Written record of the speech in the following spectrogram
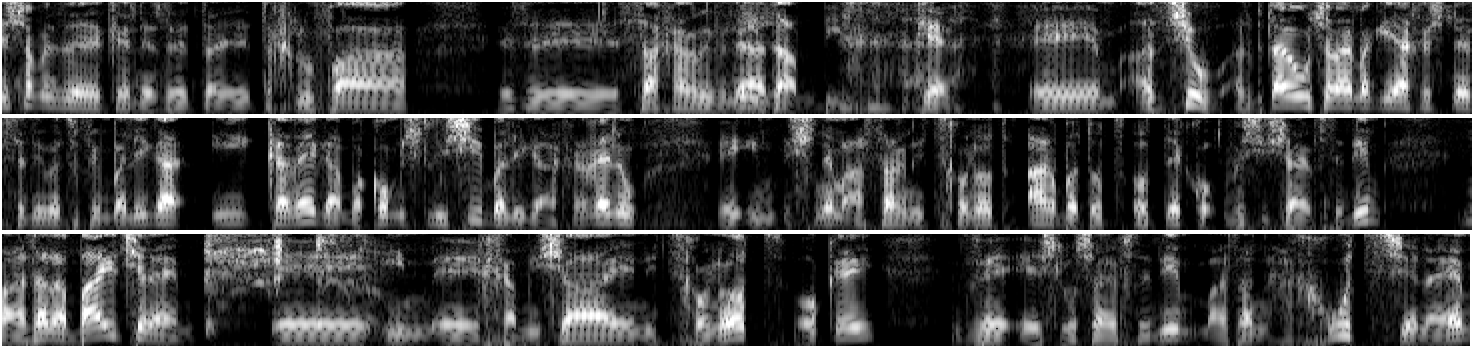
יש שם איזה, כן, איזה תחלופה, איזה סחר דיל, אדם. כן. אמ, אז שוב, אז בית"ר ירושלים מגיעה אחרי שני הפסדים רצופים בליגה, היא כרגע מקום שלישי בליגה אחרינו, אה, עם 12 ניצחונות, 4 תוצאות תיקו ושישה הפסדים. מאזן הבית שלהם אה, עם אה, חמישה ניצחונות, אוקיי? ושלושה הפסדים. מאזן החוץ שלהם,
